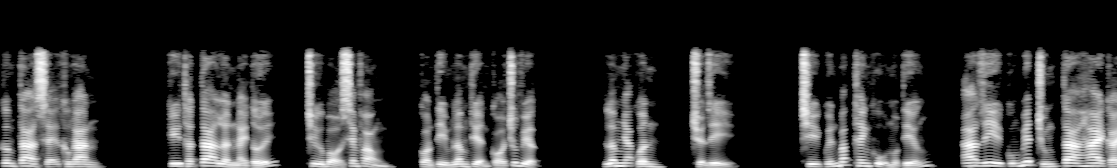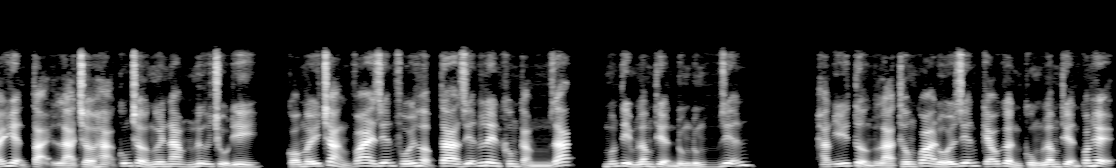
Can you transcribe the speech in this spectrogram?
cơm ta sẽ không ăn. Kỳ thật ta lần này tới, trừ bỏ xem phòng, còn tìm Lâm Thiển có chút việc. Lâm Nhã Quân, chuyện gì? Chỉ quyến Bắc thanh khụ một tiếng, a di cũng biết chúng ta hai cái hiện tại là chờ hạ cũng chờ người nam nữ chủ đi, có mấy chàng vai diễn phối hợp ta diễn lên không cảm giác, muốn tìm Lâm Thiển đúng đúng diễn. Hắn ý tưởng là thông qua đối diễn kéo gần cùng Lâm Thiển quan hệ,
